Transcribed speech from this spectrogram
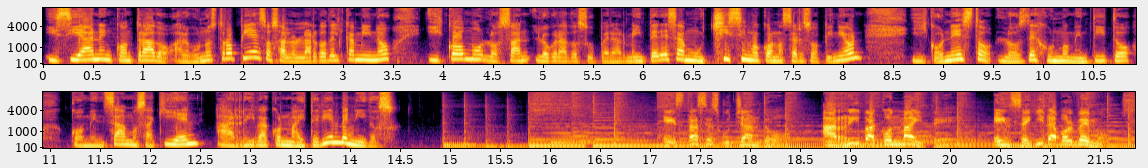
y si han encontrado algunos tropiezos a lo largo del camino y cómo los han logrado superar. Me interesa muchísimo conocer su opinión y con esto los dejo un momentito. Comenzamos aquí en Arriba con Maite. Bienvenidos. Estás escuchando Arriba con Maite. Enseguida volvemos.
